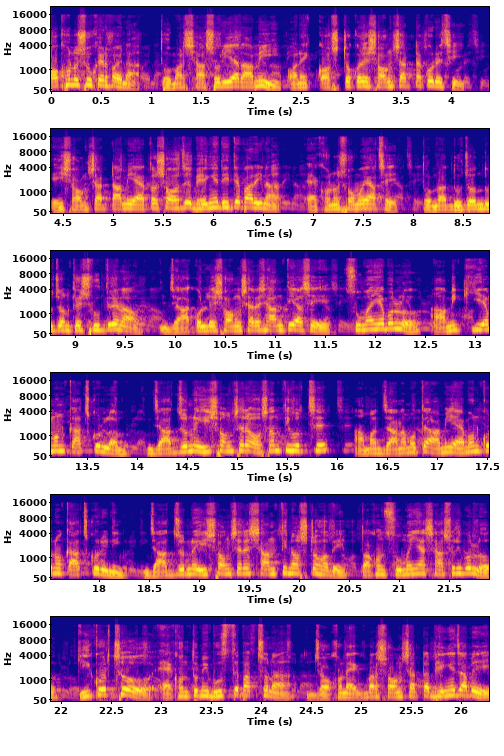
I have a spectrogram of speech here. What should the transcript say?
কখনো সুখের হয় না। তোমার শাশুড়ি আর আমি অনেক কষ্ট করে সংসারটা করেছি। এই সংসারটা আমি এত সহজে ভেঙে দিতে পারি না। এখনও সময় আছে। তোমরা দুজন দুজনকে শুধরে নাও। যা করলে সংসারে শান্তি আসে। সুমাইয়া বলল আমি কি এমন কাজ করলাম যার জন্য এই সংসারে অশান্তি হচ্ছে? আমার জানা মতে আমি এমন কোনো কাজ করিনি, যার জন্য এই সংসারে শান্তি নষ্ট হবে। তখন সুমাইয়া শাশুড়ি বলল, কি করছ? এখন তুমি বুঝতে পারছ না। যখন একবার সংসারটা ভেঙে যাবে,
